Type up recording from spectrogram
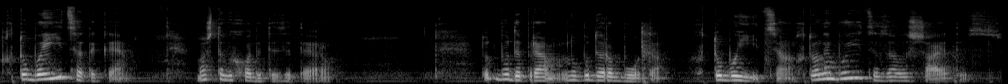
Хто боїться таке, можете виходити з етеру. Тут буде прям, ну, буде робота. Хто боїться, хто не боїться, залишайтесь.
